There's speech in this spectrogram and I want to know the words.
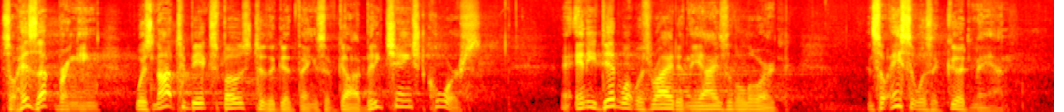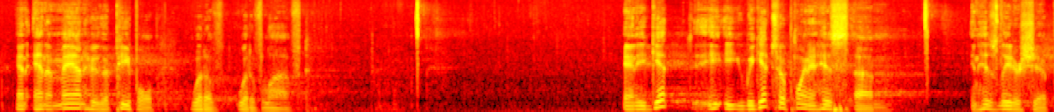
So his upbringing was not to be exposed to the good things of God, but he changed course. And he did what was right in the eyes of the Lord. And so Asa was a good man and, and a man who the people would have, would have loved. And he get, he, he, we get to a point in his, um, in his leadership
